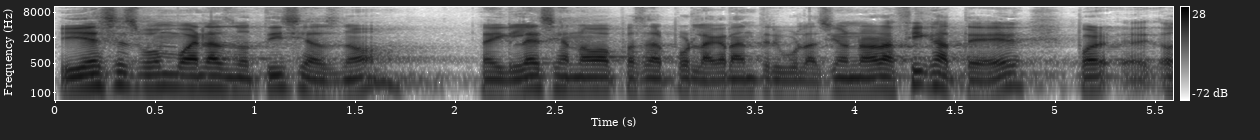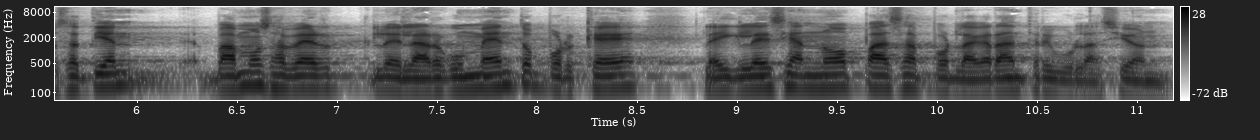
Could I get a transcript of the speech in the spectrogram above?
Y esas son buenas noticias, ¿no? La iglesia no va a pasar por la gran tribulación. Ahora fíjate, ¿eh? eh o sea, vamos a ver el argumento por qué la iglesia no pasa por la gran tribulación.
